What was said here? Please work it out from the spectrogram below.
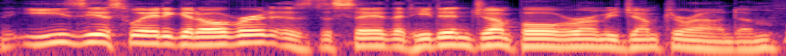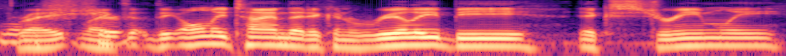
The easiest way to get over it is to say that he didn't jump over him, he jumped around him, right? Sure. Like the, the only time that it can really be extremely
